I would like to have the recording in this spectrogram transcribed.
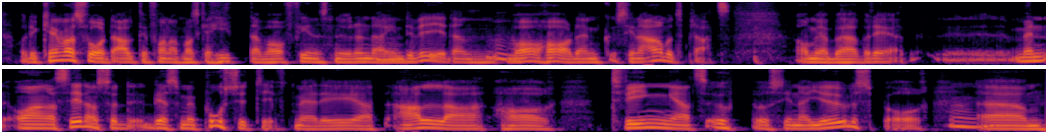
Och det kan vara svårt alltifrån att man ska hitta var finns nu den där mm. individen? Mm. Var har den sin arbetsplats? Om jag behöver det. Men å andra sidan, så det som är positivt med det är att alla har tvingats upp ur sina hjulspår. Mm. Um,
